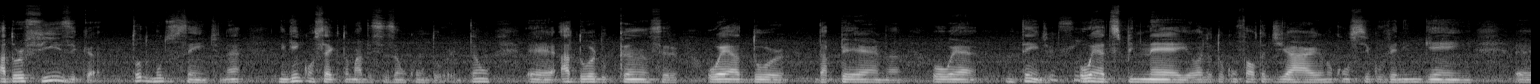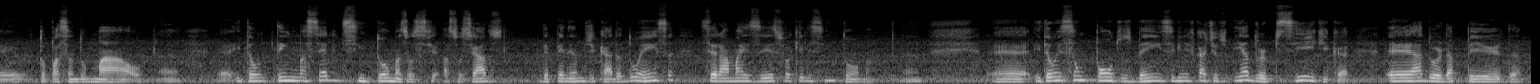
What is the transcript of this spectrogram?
A dor física, todo mundo sente, né? Ninguém consegue tomar decisão com dor. Então, é, a dor do câncer, ou é a dor da perna, ou é entende? Sim. Ou é a dispneia, olha, eu estou com falta de ar, eu não consigo ver ninguém, é, estou passando mal. Né? É, então, tem uma série de sintomas associados, dependendo de cada doença, será mais esse ou aquele sintoma. Né? É, então, esses são pontos bem significativos. E a dor psíquica é a dor da perda,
